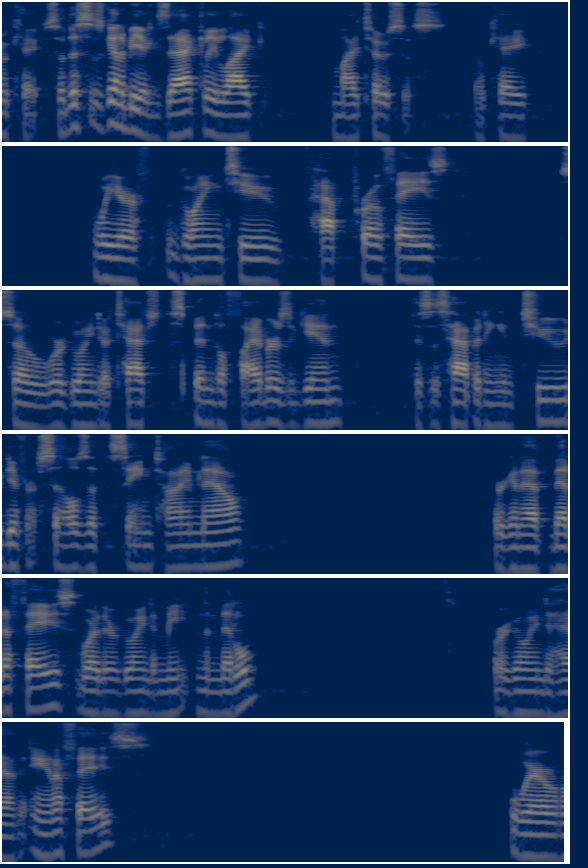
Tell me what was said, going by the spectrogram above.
Okay, so this is going to be exactly like mitosis. Okay, we are going to have prophase, so we're going to attach the spindle fibers again. This is happening in two different cells at the same time now. We're going to have metaphase where they're going to meet in the middle. We're going to have anaphase, where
